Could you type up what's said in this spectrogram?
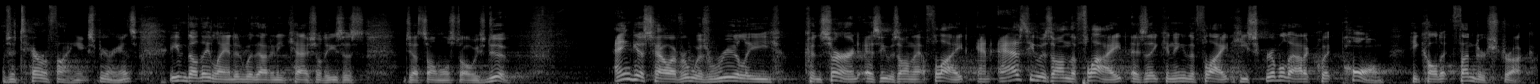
It was a terrifying experience, even though they landed without any casualties, as jets almost always do. Angus, however, was really concerned as he was on that flight, and as he was on the flight, as they continued the flight, he scribbled out a quick poem. He called it Thunderstruck.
